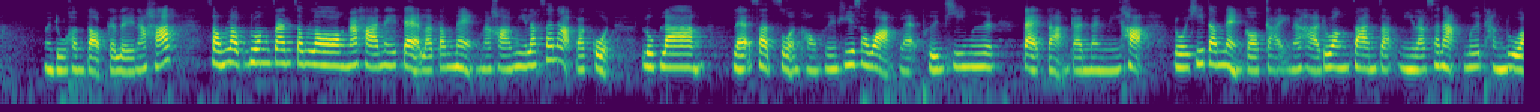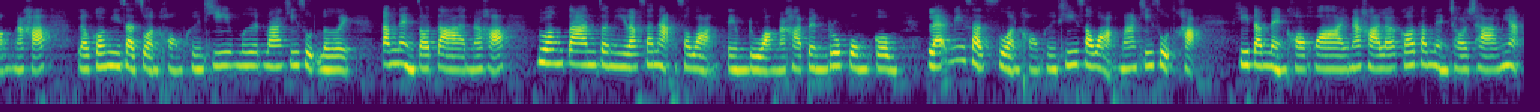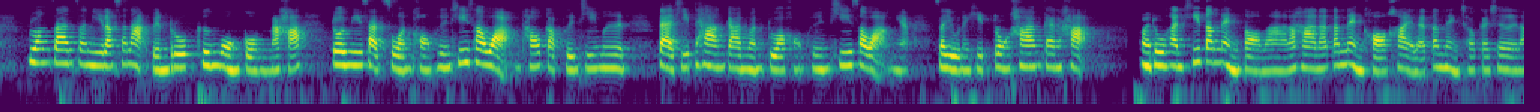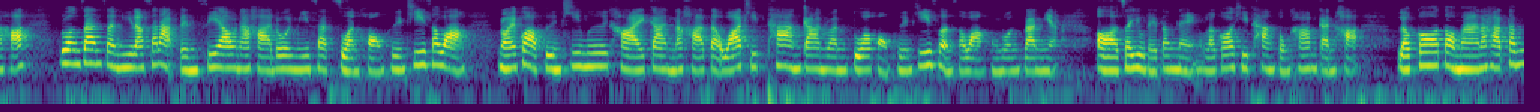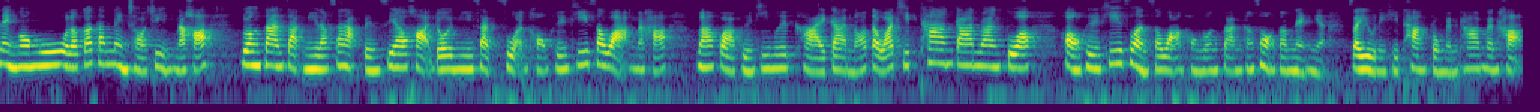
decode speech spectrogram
มาดูคำตอบกันเลยนะคะสำหรับดวงจันทร์จำลองนะคะ ในแต่ละตำแหน่งนะคะ มีลักษณะปรากฏรูปร่าง และสัดส่วนของพื้นที่สว่างและพื้นที่มืดแตกต่างกันดังนี้ค่ะ โดยที่ตำแหน่งกอไก่นะคะ ดวงจันทร์จะมีลักษณะมืดทั้งดวงนะคะ แล้วก็มีสัดส่วนของพื้นที่มืดมากที่สุดเลย ตำแหน่งจอจานนะคะ ดวงจันทร์จะมีลักษณะสว่างเต็มดวงนะคะ เป็นรูปวงกลม และมีสัดส่วนของพื้นที่สว่างมากที่สุดค่ะ ที่ตำแหน่งคอควายนะคะ แล้วก็ตำแหน่งชอช้างเนี่ย ดวงจันทร์จะมีลักษณะเป็นรูปครึ่งวงกลมนะคะ โดยมีสัดส่วนของพื้นที่สว่างเท่ากับพื้นที่มืด แต่ทิศทางการวันตัวของพื้นที่สว่างเนี่ยจะอยู่ในทิศตรงข้ามกันค่ะ มาดูกันที่ตำแหน่งต่อมานะคะนะตำแหน่งคอไข่และตำแหน่งชอกระเชยนะคะ ดวงจันทร์จะมีลักษณะเป็นเสี้ยวนะคะ โดยมีสัดส่วนของพื้นที่สว่างน้อยกว่าพื้นที่มืดคล้ายกันนะคะ แต่ว่าทิศทางการวันตัวของพื้นที่ส่วนสว่างของดวงจันทร์เนี่ยจะอยู่ในตำแหน่งแล้วก็ทิศทางตรงข้ามกันค่ะ แล้วก็ต่อมานะคะตำแหน่งงองู แล้วก็ตำแหน่งชอชิงนะคะ ดวงจันทร์จะมีลักษณะเป็นเสี้ยวค่ะ โดยมีสัดส่วนของพื้นที่สว่างนะคะ มากกว่าพื้นที่มืดคล้ายกันเนาะแต่ว่าทิศทางการวางตัวของพื้นที่ส่วนสว่างของดวงจันทร์ทั้งสองตำแหน่งเนี่ยจะอยู่ในทิศทางตรงกันข้ามกันค่ะ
